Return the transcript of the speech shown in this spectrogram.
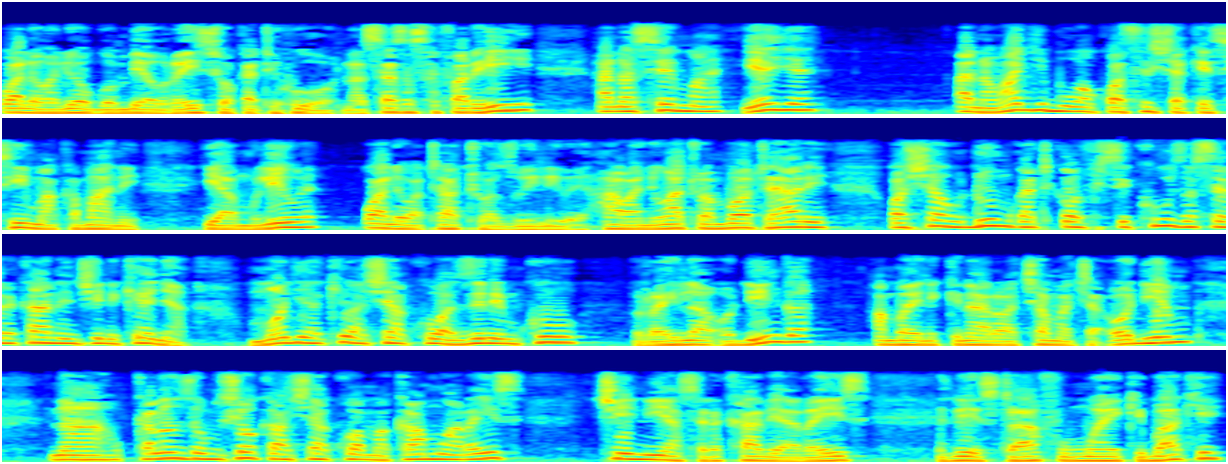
wale waliogombea urais wakati huo. Na sasa safari hii anasema yeye ana wajibu wa kuwasilisha kesi hii mahakamani, yaamuliwe, wale watatu wazuiliwe. Hawa ni watu ambao tayari washahudumu katika ofisi kuu za serikali nchini Kenya, mmoja akiwa ashakuwa waziri mkuu Raila Odinga ambaye ni kinara wa chama cha ODM na Kalonzo Musyoka ashakuwa makamu wa rais chini ya serikali ya rais aliyestaafu Mwai Kibaki,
